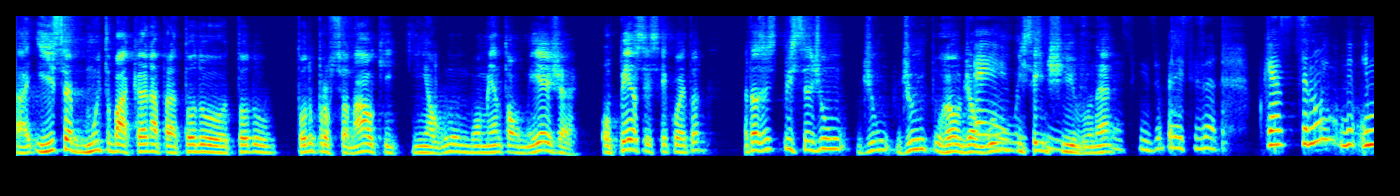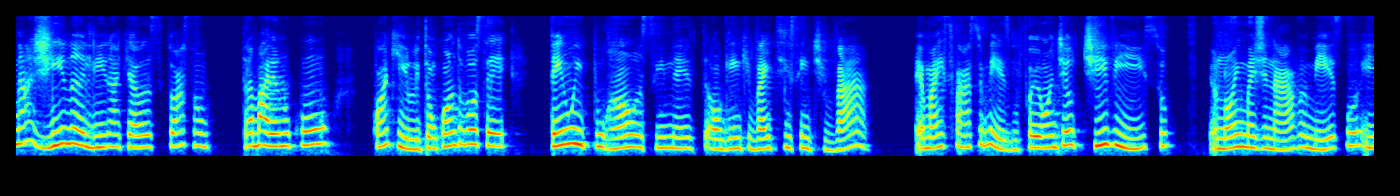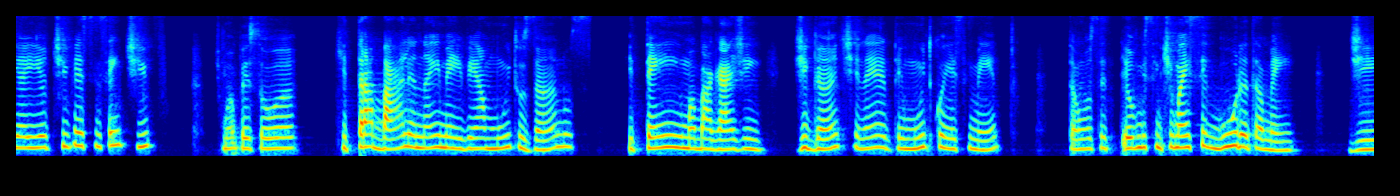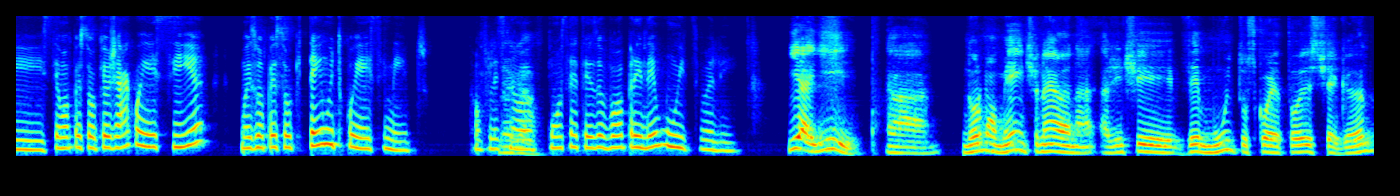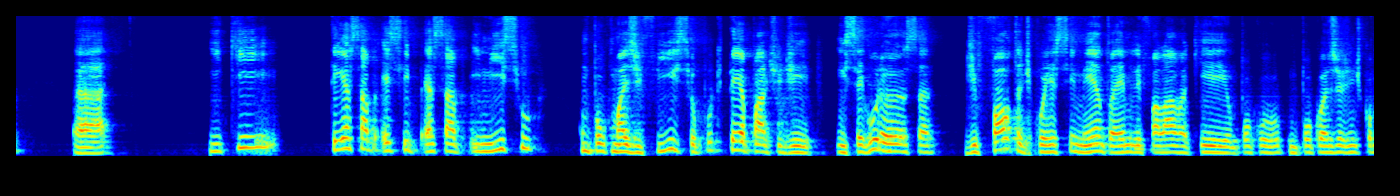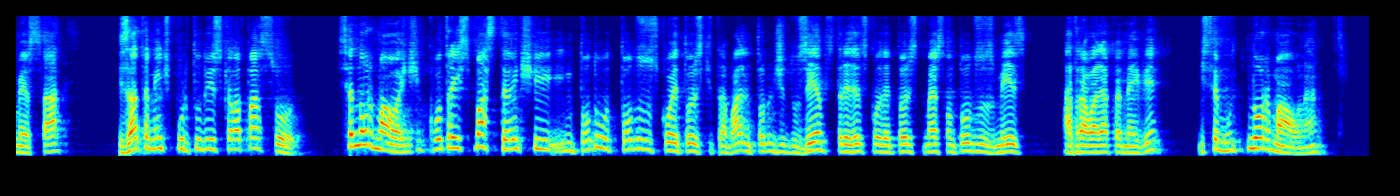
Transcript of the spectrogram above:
Uh, e isso é muito bacana para todo, todo, todo profissional que, que, em algum momento almeja ou pensa em ser corretor, mas às vezes precisa de um, de um, de um empurrão, de algum é, precisa, incentivo, né? Precisa, precisa. Porque você não imagina ali naquela situação trabalhando com, com aquilo. Então, quando você tem um empurrão, assim, né? Alguém que vai te incentivar, é mais fácil mesmo. Foi onde eu tive isso, eu não imaginava mesmo, e aí eu tive esse incentivo de uma pessoa que trabalha na MRV há muitos anos, que tem uma bagagem gigante, né? Tem muito conhecimento. Então você, eu me senti mais segura também de ser uma pessoa que eu já conhecia, mas uma pessoa que tem muito conhecimento. Então eu falei assim, não, eu, com certeza eu vou aprender muito ali. E aí, ah, normalmente, né, Ana, a gente vê muitos corretores chegando ah, e que tem essa, esse essa início um pouco mais difícil, porque tem a parte de insegurança, de falta de conhecimento. A Emily falava aqui um pouco, um pouco antes de a gente começar, exatamente por tudo isso que ela passou. Isso é normal, a gente encontra isso bastante em todo, todos os corretores que trabalham, em torno de 200, 300 corretores que começam todos os meses a trabalhar com a MRV. Isso é muito normal, né?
